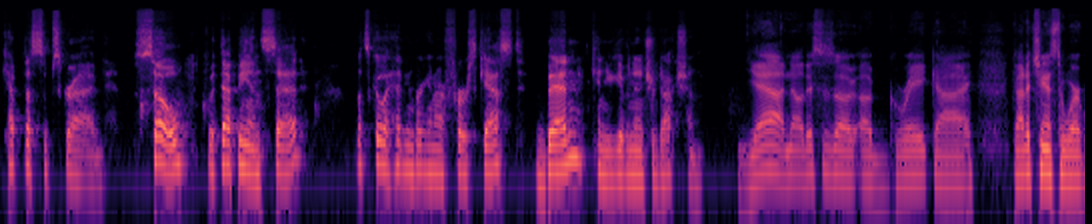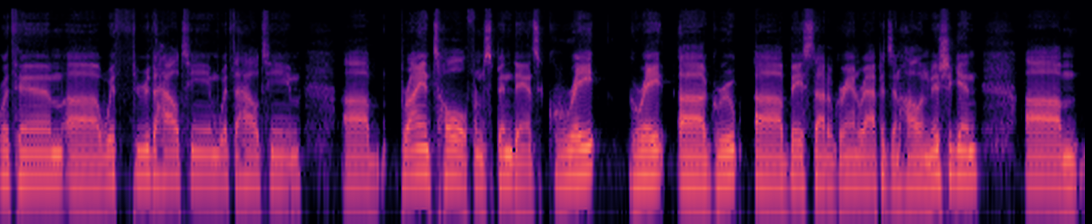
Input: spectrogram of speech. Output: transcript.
kept us subscribed. So, with that being said, let's go ahead and bring in our first guest. Ben, can you give an introduction? Yeah, no, this is a, a great guy. Got a chance to work with him uh, with through the Howl team, with the Howl team. Uh, Brian Toll from Spin Dance, great, great uh, group uh, based out of Grand Rapids and Holland, Michigan. Um,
